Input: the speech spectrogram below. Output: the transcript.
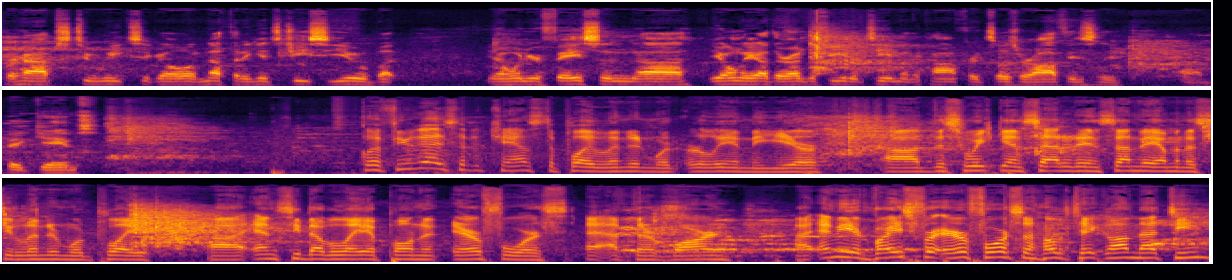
perhaps two weeks ago. And nothing against GCU, but you know, when you're facing uh, the only other undefeated team in the conference, those are obviously uh, big games. Cliff, you guys had a chance to play Lindenwood early in the year. Uh, this weekend, Saturday and Sunday, I'm going to see Lindenwood play uh, NCAA opponent Air Force at their barn. Uh, any advice for Air Force on how to take on that team?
